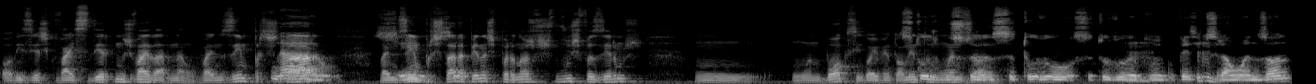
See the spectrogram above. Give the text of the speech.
ou dizeres que vai ceder que nos vai dar, não, vai nos emprestar, vai nos emprestar sim. apenas para nós vos fazermos um, um unboxing ou eventualmente tudo, um hands-on. Se, se, tudo, se tudo, penso que será um hands-on,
